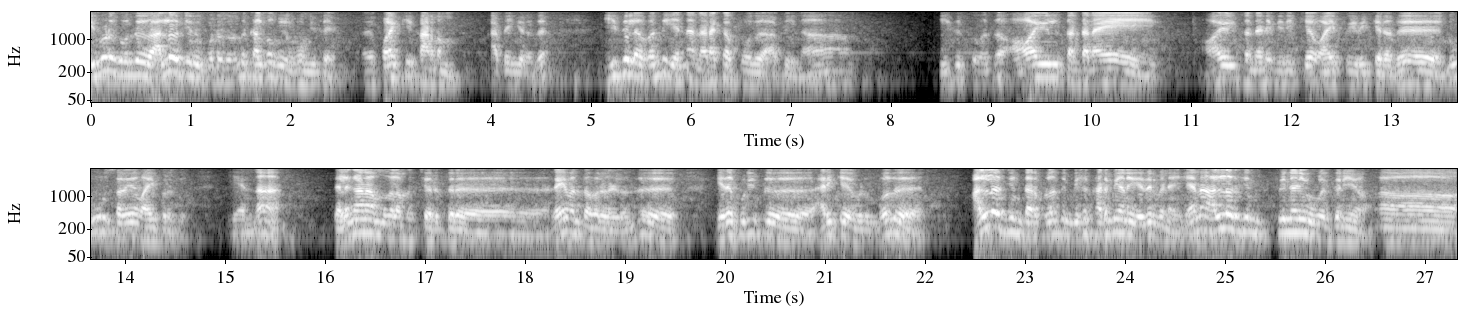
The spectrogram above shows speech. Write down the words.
இவனுக்கு வந்து அல்லு அர்ஜுனுக்கு போட்டது வந்து கல்பகுல் ஹோமிசைட் கொலைக்கு காரணம் அப்படிங்கிறது. இதுல வந்து என்ன நடக்க போகுது அப்படின்னா இதுக்கு வந்து ஆயுள் தண்டனை. ஆயுள் தண்டனை விதிக்க வாய்ப்பு இருக்கிறது. நூறு சதவீதம் வாய்ப்பு இருக்கு. ஏன்னா தெலுங்கானா முதலமைச்சர் திரு ரேவந்த் அவர்கள் வந்து இதை குறித்து அறிக்கை விடும்போது அல்லர்ஜின் தரப்புல இருந்து மிக கடுமையான எதிர்வினை. ஏன்னா அல்லர்ஜின் பின்னணி உங்களுக்கு தெரியும். ஆஹ்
